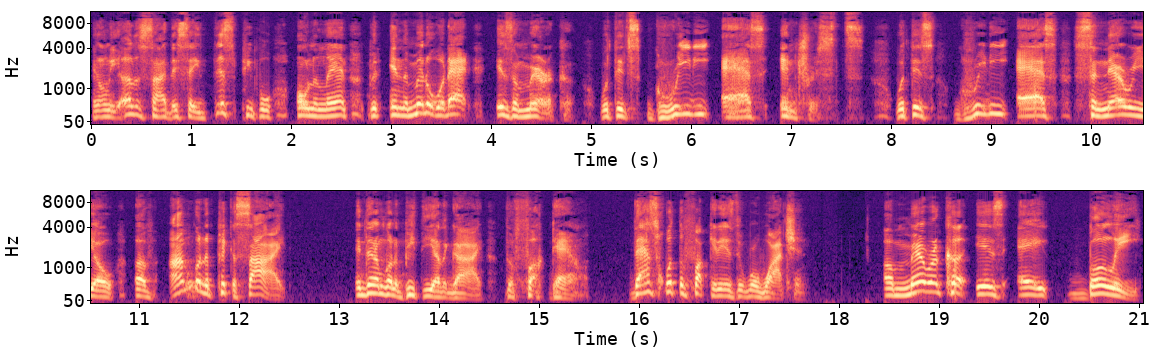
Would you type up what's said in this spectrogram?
and on the other side they say this people own the land, but in the middle of that is America with its greedy ass interests, with this greedy ass scenario of I'm gonna pick a side and then I'm gonna beat the other guy the fuck down. That's what the fuck it is that we're watching. America is a bully.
